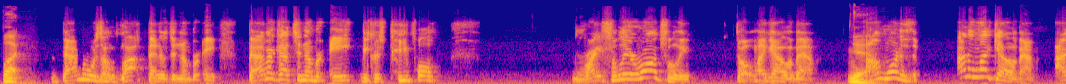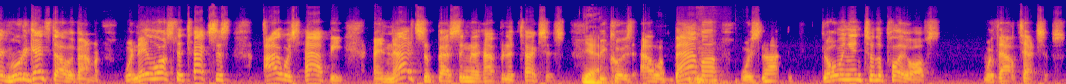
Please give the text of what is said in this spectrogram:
but Bama was a lot better than number eight. Bama got to number eight because people, rightfully or wrongfully, don't like Alabama. yeah, I'm one of them. I don't like Alabama. I root against Alabama. When they lost to Texas, I was happy. And that's the best thing that happened to Texas. Yeah. Because Alabama was not going into the playoffs without Texas.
